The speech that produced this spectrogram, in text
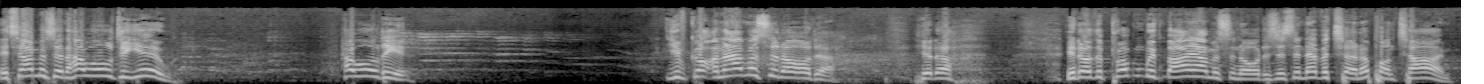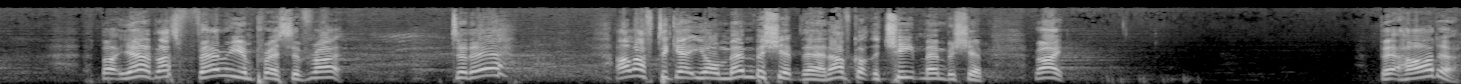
It's Amazon. How old are you? How old are you? You've got an Amazon order. You know, you know the problem with my Amazon orders is they never turn up on time. But yeah, that's very impressive, right? Today, I'll have to get your membership then. I've got the cheap membership. Right. Bit harder.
